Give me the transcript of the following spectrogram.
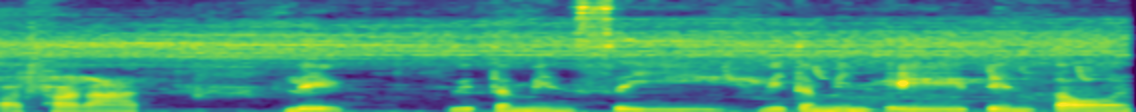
ฟอสฟอรัส เหล็ก วิตามินซี วิตามิน A เป็นต้น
